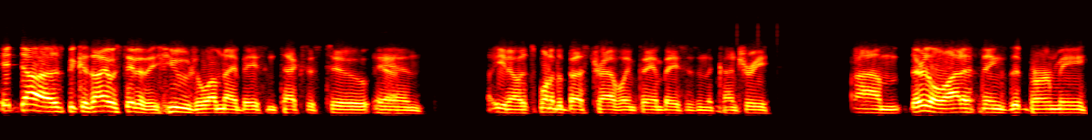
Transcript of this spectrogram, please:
It does because Iowa State has a huge alumni base in Texas too, yeah. and you know it's one of the best traveling fan bases in the country. Um, there's a lot of things that burn me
